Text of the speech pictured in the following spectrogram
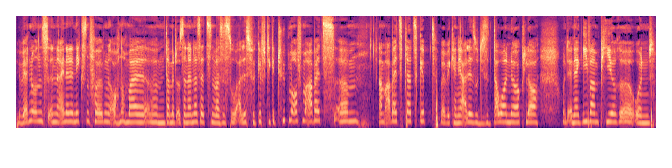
wir werden uns in einer der nächsten Folgen auch nochmal ähm, damit auseinandersetzen, was es so alles für giftige Typen auf dem Arbeits, ähm, am Arbeitsplatz gibt, weil wir kennen ja alle so diese Dauernörkler und Energievampire und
